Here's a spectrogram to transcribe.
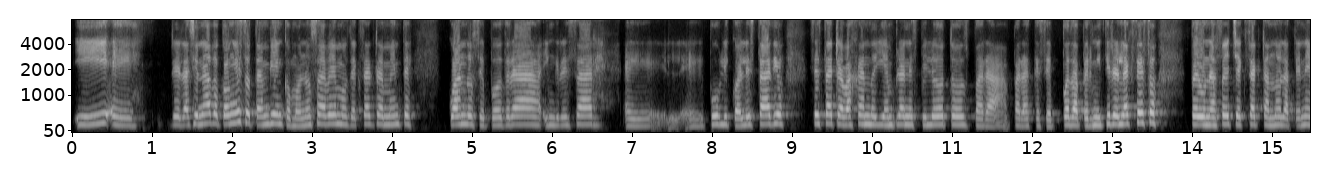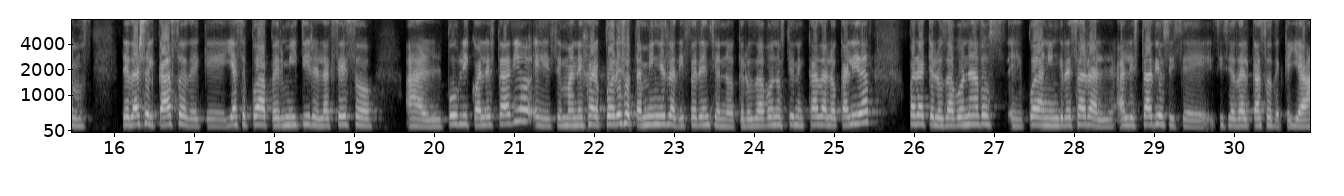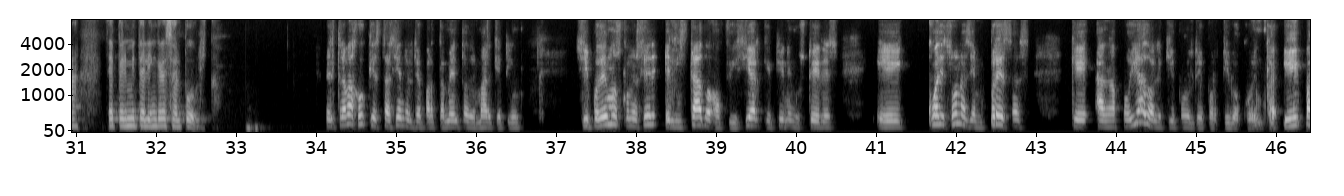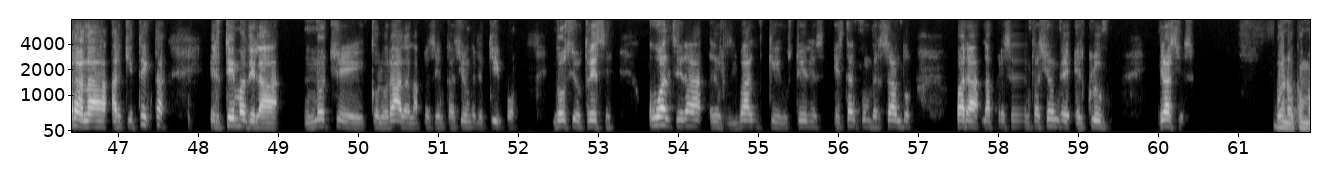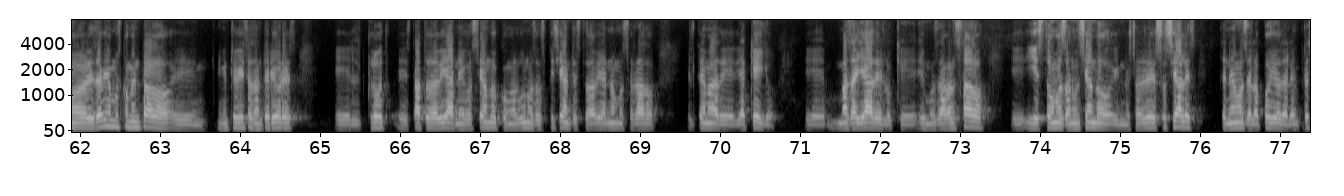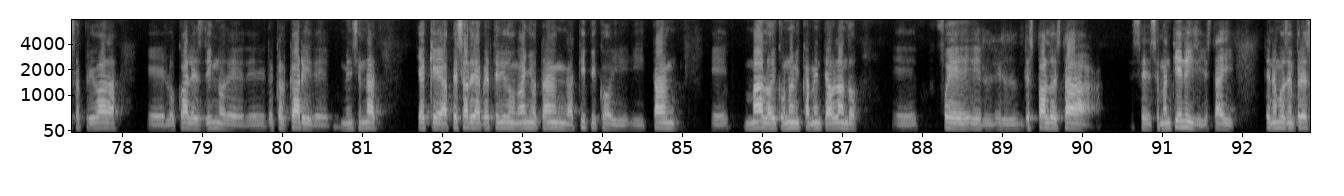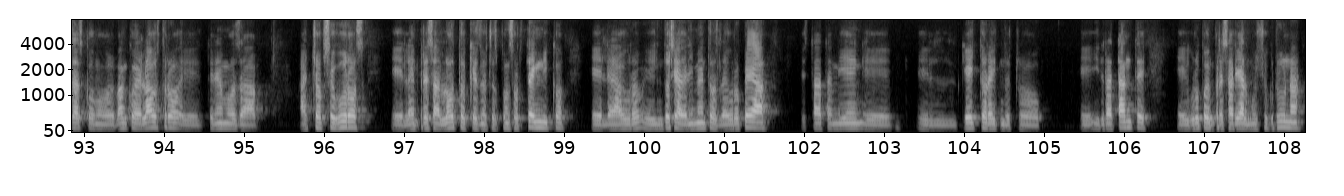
Y eh, relacionado con esto también, como no sabemos exactamente cuándo se podrá ingresar eh, el, el, público al estadio, se está trabajando ya en planes pilotos para, para que se pueda permitir el acceso, pero una fecha exacta no la tenemos. De darse el caso de que ya se pueda permitir el acceso al público al estadio, eh, se maneja, por eso también es la diferencia, ¿no? que los abonos tienen cada localidad para que los abonados eh, puedan ingresar al, al, estadio si se, si se da el caso de que ya se permite el ingreso al público. El trabajo que está haciendo el departamento de marketing, si podemos conocer el listado oficial que tienen ustedes, eh, cuáles son las empresas que han apoyado al equipo del Deportivo Cuenca. Y para la arquitecta, el tema de la Noche Colorada, la presentación del equipo, 12 o 13, ¿cuál será el rival que ustedes están conversando para la presentación del club? Gracias. Bueno, como les habíamos comentado en, en entrevistas anteriores, el club está todavía negociando con algunos auspiciantes, todavía no hemos cerrado el tema de, de aquello. Eh, más allá de lo que hemos avanzado eh, y estamos anunciando en nuestras redes sociales, tenemos el apoyo de la empresa privada eh, lo cual es digno de, de, recalcar y de mencionar, ya que a pesar de haber tenido un año tan atípico y, y tan eh, malo económicamente hablando, eh, fue el, el, respaldo está, se, se, mantiene y está ahí. Tenemos empresas como el Banco del Austro, eh, tenemos a, a Chop Seguros, eh, la empresa Loto, que es nuestro sponsor técnico, la Euro, industria de alimentos, la europea, está también el Gatorade, nuestro hidratante, el grupo empresarial Muchugruna,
